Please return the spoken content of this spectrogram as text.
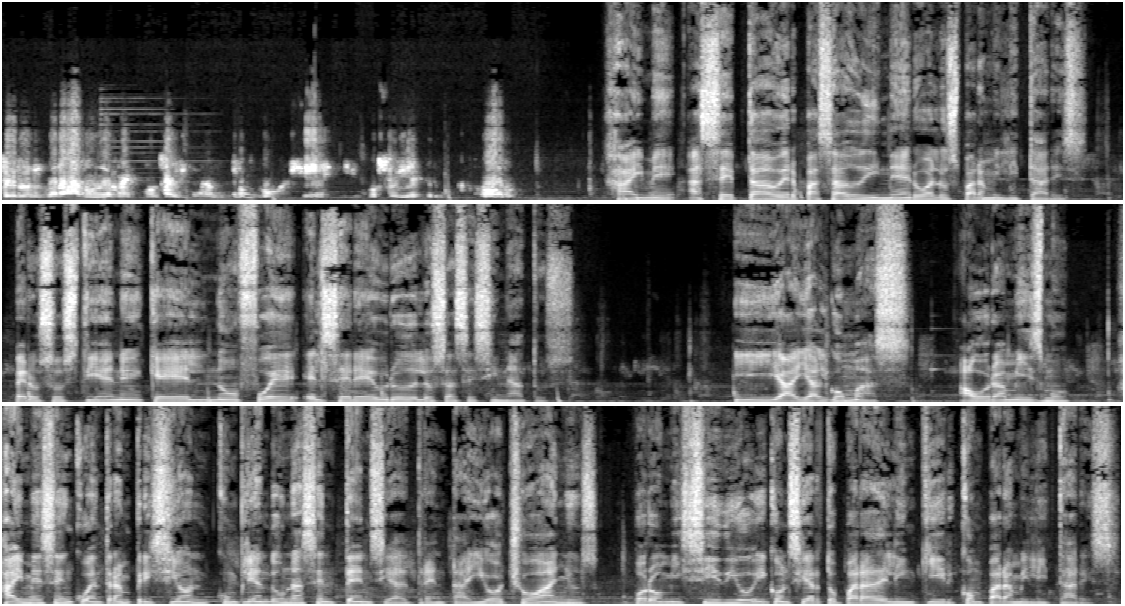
pero el grado de responsabilidad no es, yo no soy el. Jaime acepta haber pasado dinero a los paramilitares, pero sostiene que él no fue el cerebro de los asesinatos. Y hay algo más. Ahora mismo, Jaime se encuentra en prisión cumpliendo una sentencia de 38 años por homicidio y concierto para delinquir con paramilitares.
